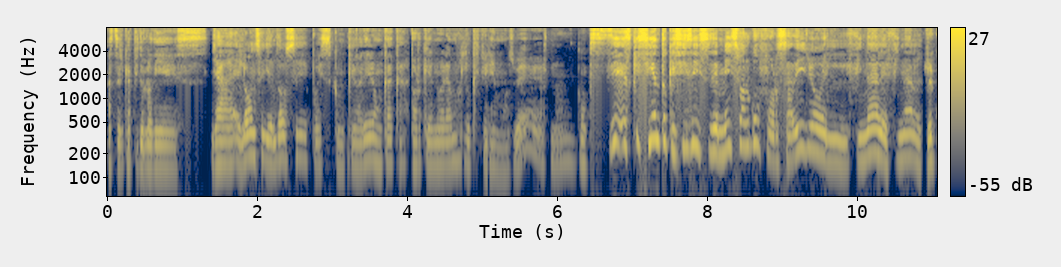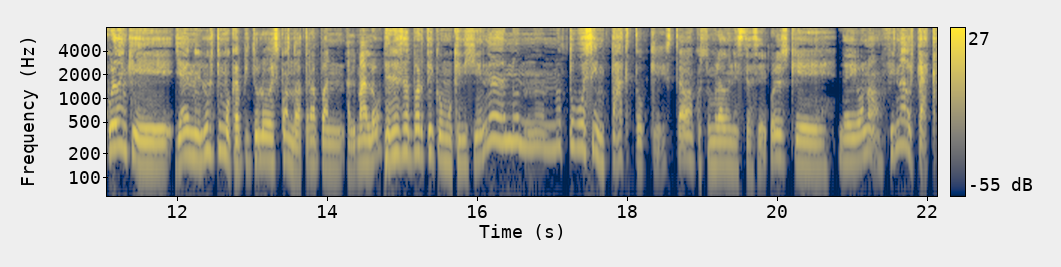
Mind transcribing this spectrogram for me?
hasta el capítulo 10. Ya el 11 y el 12, pues como que valieron caca. Porque no éramos lo que queríamos ver, ¿no? Como que sí, es que siento que sí, sí se me hizo algo forzadillo el final, el final. Recuerden que ya en el último capítulo es cuando atrapan al malo. En esa parte como que dije, no, no, no, no tuvo ese impacto que estaba acostumbrado en esta serie. Por eso es que le digo, no, final caca,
